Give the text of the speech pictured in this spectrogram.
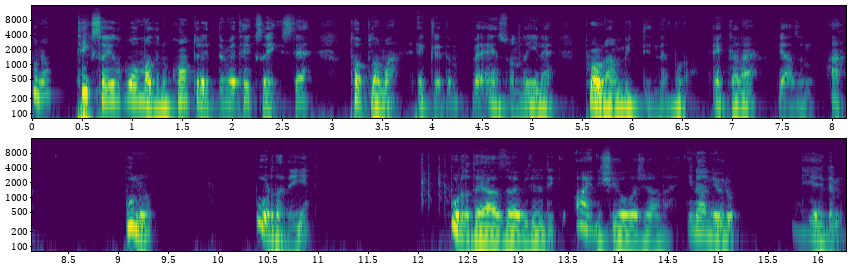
Bunu tek sayı olup olmadığını kontrol ettim ve tek sayı ise toplama ekledim. Ve en sonunda yine program bittiğinde bunu ekrana yazdım. Ha, bunu burada değil burada da yazdırabilirdik. Aynı şey olacağına inanıyorum. Diyelim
